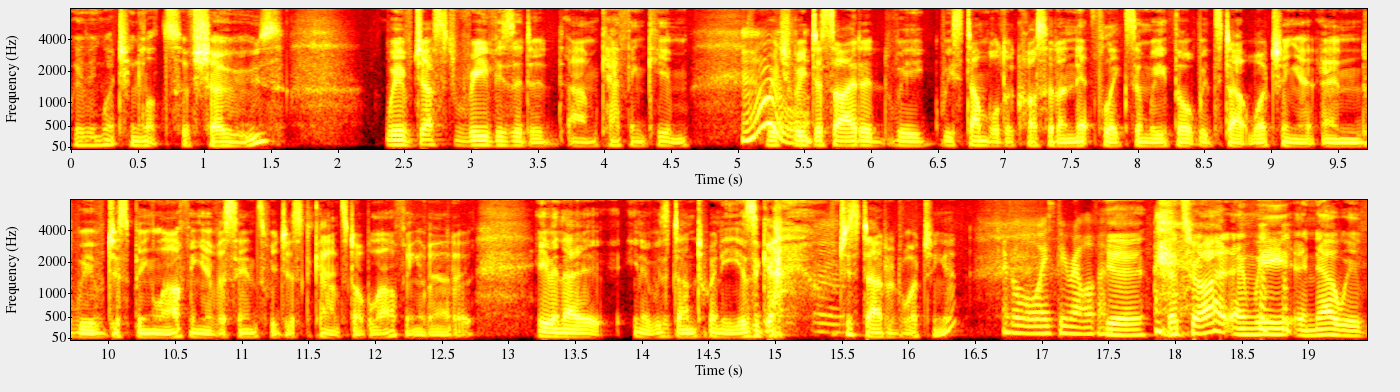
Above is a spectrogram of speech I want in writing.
we've been watching lots of shows. We've just revisited um, Kath and Kim, which we decided we we stumbled across it on Netflix and we thought we'd start watching it, and we've just been laughing ever since. We just can't stop laughing about it, even though you know it was done twenty years ago. we've just started watching it. It'll always be relevant. Yeah, that's right. And we and now we've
